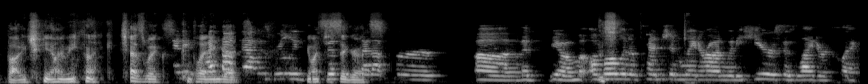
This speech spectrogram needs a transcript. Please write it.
about each. You know what I mean? Like Cheswick's And it- complaining I thought that that was really he wants the just a cigarettes. setup for uh, the you know a moment of tension later on when he hears his lighter click.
